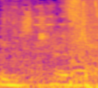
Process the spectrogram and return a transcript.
Team's turret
